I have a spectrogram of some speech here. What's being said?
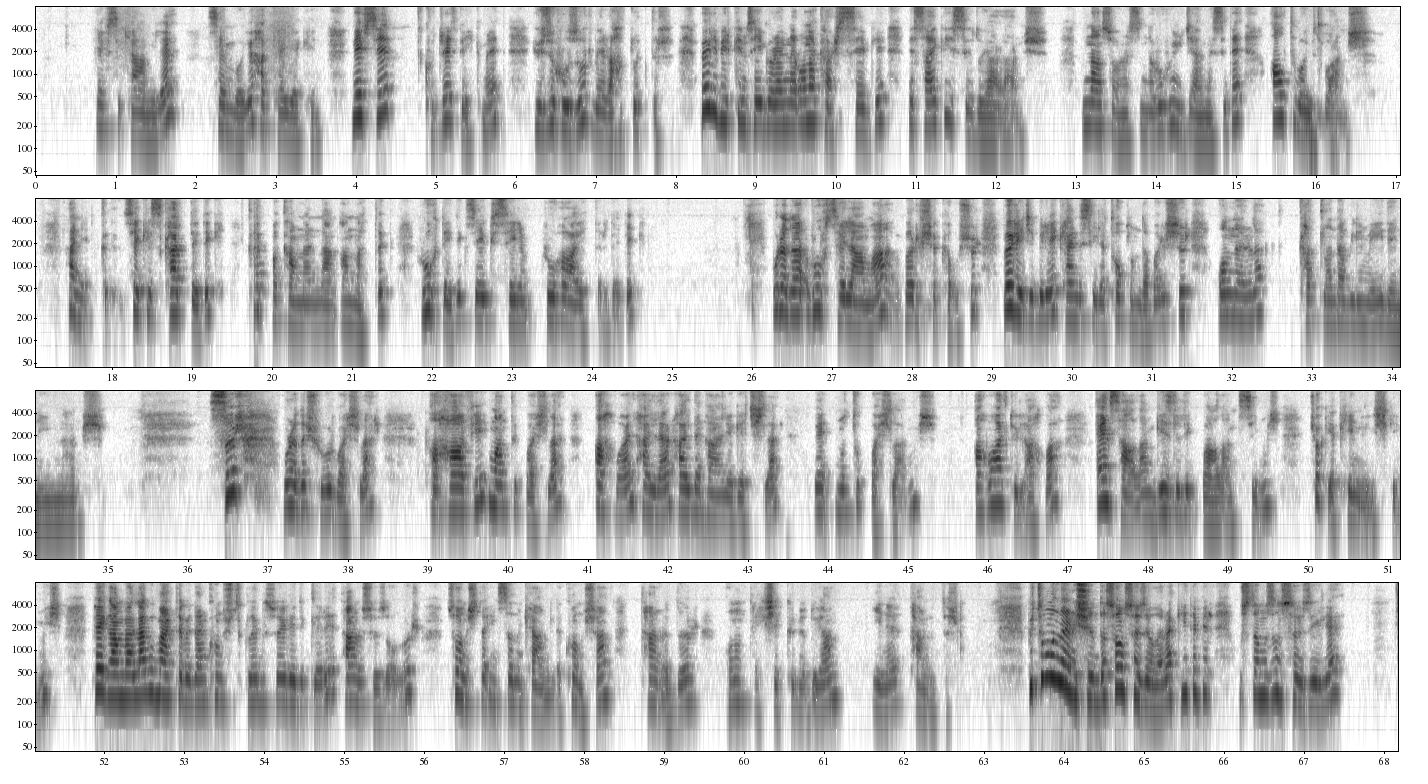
Nefsi kamile sembolü hakkel yakin. Nefsi kudret ve hikmet, yüzü huzur ve rahatlıktır. Böyle bir kimseyi görenler ona karşı sevgi ve saygı hissi duyarlarmış. Bundan sonrasında ruhun yücelmesi de altı boyut varmış. Hani sekiz kalp dedik, kalp makamlarından anlattık. Ruh dedik, zevki selim ruha aittir dedik. Burada ruh selama, barışa kavuşur. Böylece birey kendisiyle toplumda barışır, onlarla katlanabilmeyi deneyimlermiş. Sır, burada şuur başlar. Hafi, mantık başlar. Ahval, haller, halden hale geçişler ve nutuk başlarmış. Ahval tül ahva, en sağlam gizlilik bağlantısıymış. Çok yakın ilişkiymiş. Peygamberler bu mertebeden konuştuklarını söyledikleri Tanrı sözü olur. Sonuçta insanın kamilde konuşan Tanrı'dır. Onun teşekkürünü duyan yine Tanrı'dır. Bütün bunların ışığında son söz olarak yine bir ustamızın sözüyle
